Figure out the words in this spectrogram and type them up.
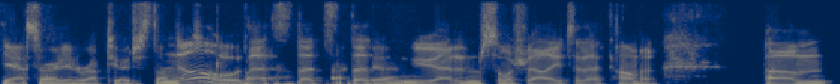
yeah, sorry to interrupt you. I just thought no, that that's, that's, that, yeah. you added so much value to that comment. Um,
